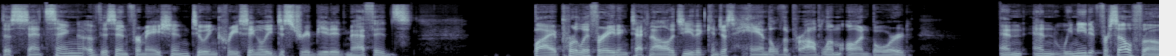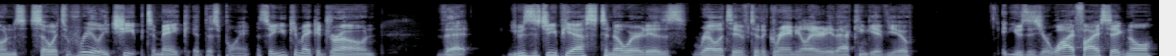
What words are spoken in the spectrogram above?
the sensing of this information to increasingly distributed methods by proliferating technology that can just handle the problem on board. And and we need it for cell phones, so it's really cheap to make at this point. So you can make a drone that uses GPS to know where it is relative to the granularity that can give you. It uses your Wi-Fi signal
